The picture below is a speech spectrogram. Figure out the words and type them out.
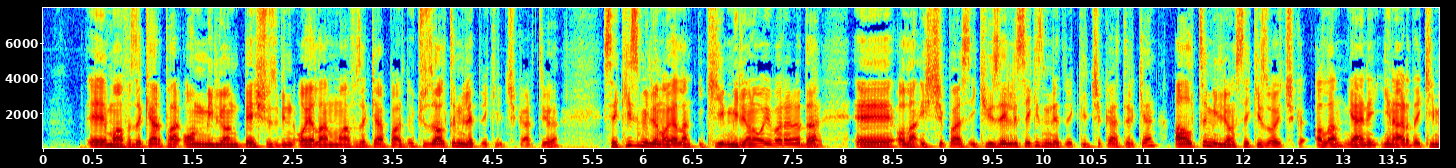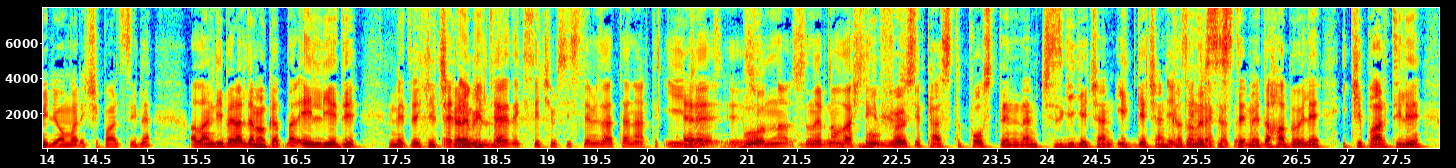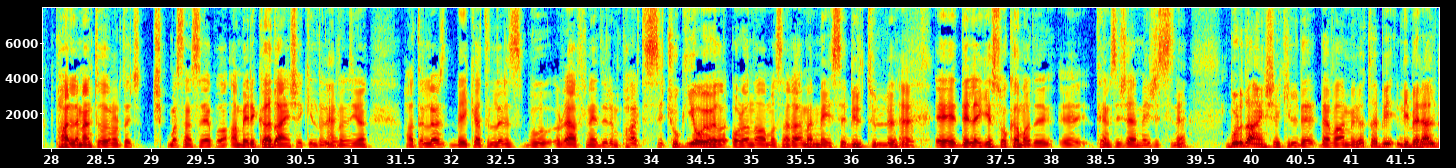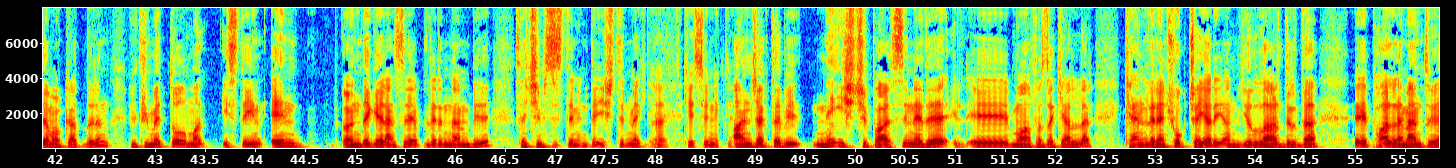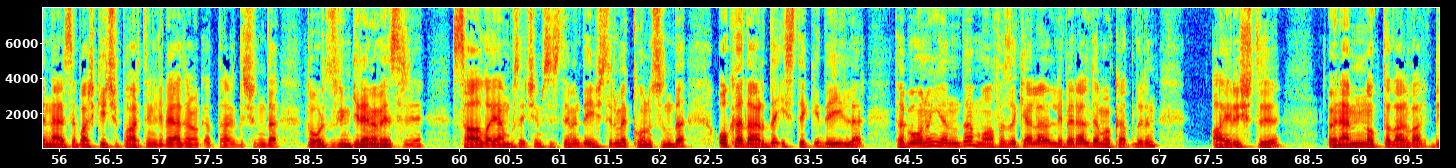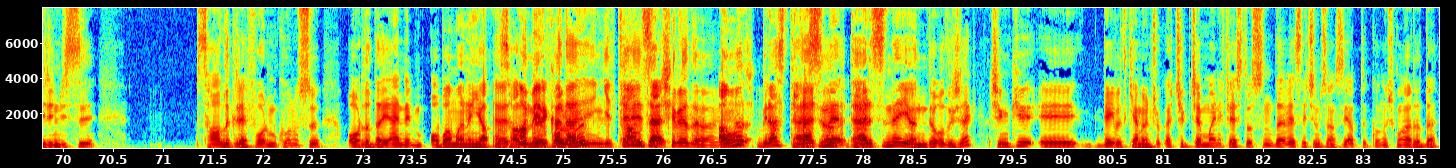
e, muhafazakar parti 10 milyon 500 bin oy alan muhafazakar parti 306 milletvekili çıkartıyor. 8 milyon oy alan 2 milyon oy var arada. E, olan işçi partisi 258 milletvekili çıkartırken 6 milyon 8 oy alan yani yine arada 2 milyon var işçi partisiyle alan liberal demokratlar 57 milletvekili Evet, çıkarabildiler. İngiltere'deki seçim sistemi zaten artık iyice Evet, e, bu- sonuna sınırına ulaştı Bu gibi first gözüküyor. past the post denilen çizgi geçen ilk geçen İlk kazanır geçen sistemi kazanır. daha böyle iki partili parlamentoların ortaya çı- çıkmasına sebep olan. Amerika'da da aynı şekilde Evet. uygulanıyor. Hatırlar belki hatırlarız bu Ralph Nader'ın partisi çok iyi oy oranı almasına rağmen meclise bir türlü Evet. e, delege sokamadı e, temsilciler meclisine. Burada aynı şekilde devam ediyor. Tabii liberal demokratların hükümette olmak isteğin en önde gelen sebeplerinden biri seçim sistemini değiştirmek. Evet, kesinlikle. Ancak tabii ne işçi partisi ne de e, muhafazakarlar kendilerine çokça yarayan yıllardır da e, parlamentoya neredeyse başka hiçbir partinin liberal demokratlar dışında doğru düzgün girememesini sağlayan bu seçim sistemini değiştirmek konusunda o kadar da istekli değiller. Tabii onun yanında muhafazakarlarla liberal demokratların ayrıştığı önemli noktalar var. Birincisi sağlık reformu konusu. Orada da yani Obama'nın yaptığı Evet, sağlık Amerika'dan reformunun İngiltere'ye tam ter- ama biraz. biraz Ters tersine evet. tersine yönde olacak. Çünkü e, David Cameron çok açıkça manifestosunda ve seçim sonrası yaptığı konuşmalarda da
